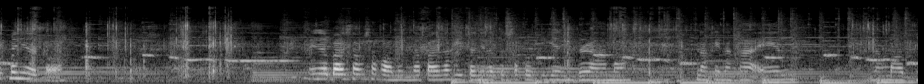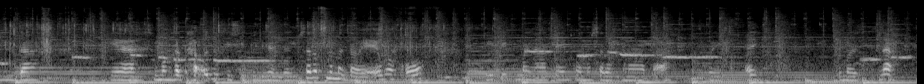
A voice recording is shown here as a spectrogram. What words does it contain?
Tikman niyo na to. May nabasa ko sa comment na parang nakita nila to sa Korean drama na kinakain ng mga bida. Kaya sa mga tao nasisibilihan din. Masarap naman daw eh. Ewan ko. Titikman natin kung masarap nga ba. Wait. Ay. Tumalit na.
